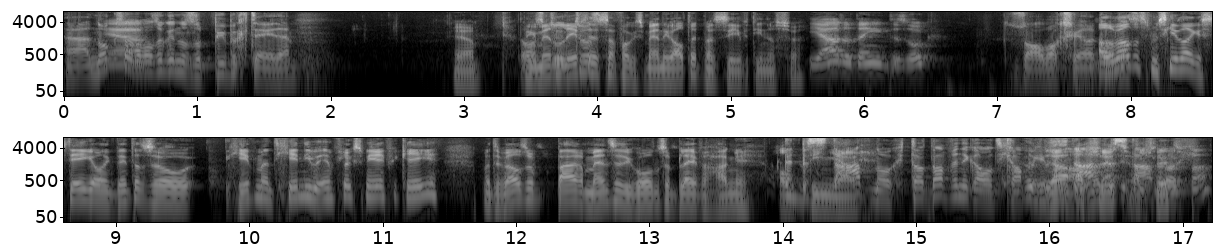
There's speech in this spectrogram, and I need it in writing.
Ja, Noxa, Ja. dat was ook in onze puberteit, hè. Ja. middelleeftijd toen was- is dat volgens mij nog altijd maar 17 of zo. ja, dat denk ik dus ook. Dat zal waarschijnlijk Alhoewel, wel- dat is misschien wel gestegen, want ik denk dat zo op een gegeven moment geen nieuwe influx meer heeft gekregen, maar er wel zo'n paar mensen die gewoon zo blijven hangen al Het tien bestaat jaar. nog. Dat, dat vind ik altijd grappig. Het Ja, bestaat, absoluut, het bestaat absoluut. nog,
